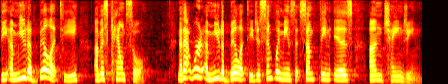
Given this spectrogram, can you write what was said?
the immutability of his counsel. Now, that word immutability just simply means that something is unchanging.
